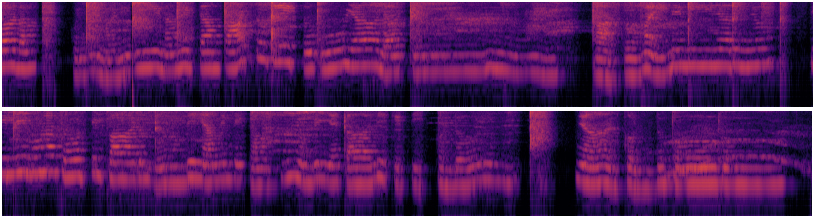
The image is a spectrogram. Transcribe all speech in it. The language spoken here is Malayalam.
പാടാം കുഞ്ഞുമണി വീണമിട്ടാം പാട്ടു കേട്ടു ഊയാലാട്ടും നാട്ടുമൈനെ നീ അറിഞ്ഞു. തില്ലിമുള തോട്ടിൽ പാടും ഉറുമ്പി അവന്റെ കാട്ടുമ്പിയ കാലി കെട്ടിക്കൊണ്ടോരും. ഞാൻ കൊണ്ടുപോകും.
